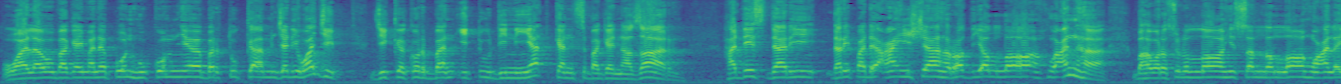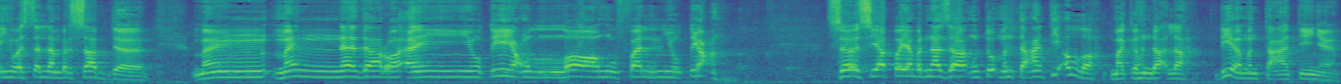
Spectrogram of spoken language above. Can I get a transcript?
Walau bagaimanapun hukumnya bertukar menjadi wajib jika korban itu diniatkan sebagai nazar hadis dari daripada Aisyah radhiyallahu anha bahawa Rasulullah sallallahu alaihi wasallam bersabda man man nadhara an yuti'u Allah falyuti' Sesiapa yang bernazar untuk mentaati Allah maka hendaklah dia mentaatinya.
